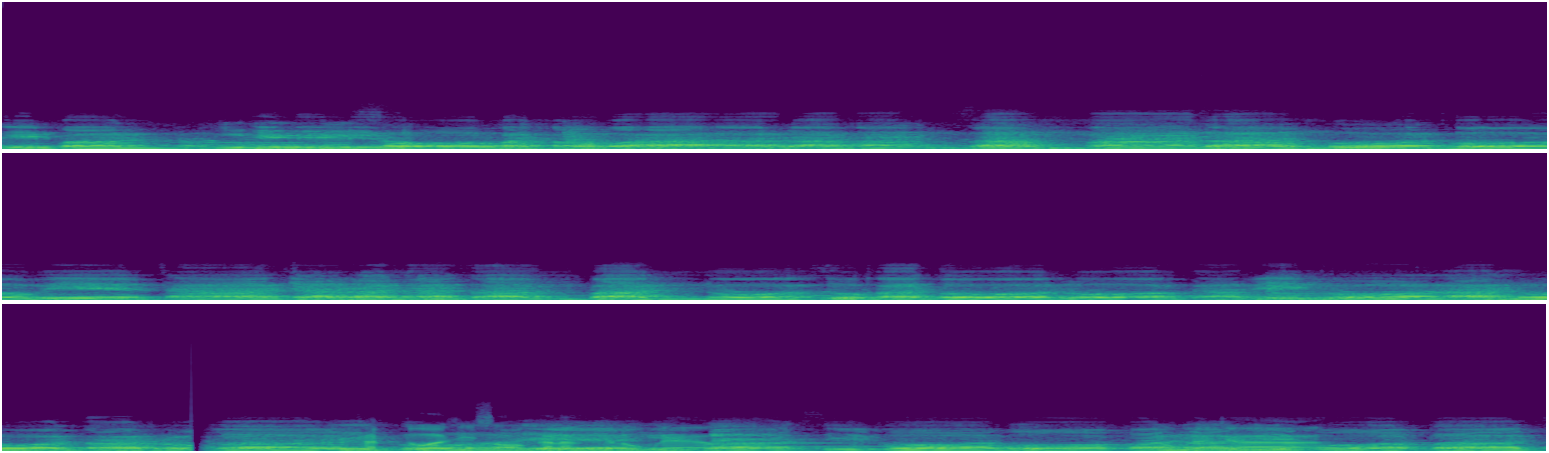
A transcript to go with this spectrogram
ฏิปันโนอิติปิโสภะคะวะอะระหังสัมมาสัมพุทโธวิชาจารณะสัมปันโนสุขโตโลกวิทูอนุตตรขัดตัวที่สองกำลังจะลงแล้วปัสสิโกโอปัญญิโกปัจ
